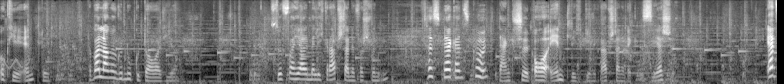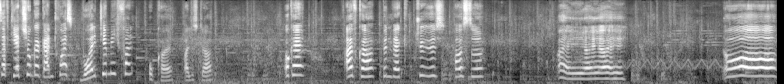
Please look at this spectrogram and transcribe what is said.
Okay, endlich. Hat aber lange genug gedauert hier. Dürfen wir hier allmählich Grabsteine verschwinden. Das wäre ganz cool. Dankeschön. Oh, endlich gehen die Grabsteine weg. Sehr schön. Ernsthaft jetzt schon Gargantuas? Wollt ihr mich ver... Okay, alles klar. Okay. AFK, bin weg. Tschüss. Hauste. Eieiei. Oh.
